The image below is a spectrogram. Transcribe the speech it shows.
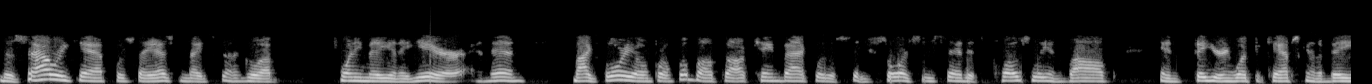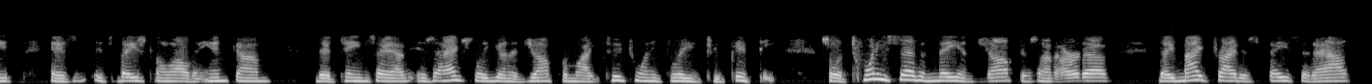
The salary cap, which they estimate is going to go up twenty million a year. And then Mike Florio on Pro Football Talk came back with a, a source. who said it's closely involved in figuring what the cap's going to be. And it's, based on all the income that teams have is actually going to jump from like 223 to 250. So a 27 million jump is unheard of. They might try to space it out,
